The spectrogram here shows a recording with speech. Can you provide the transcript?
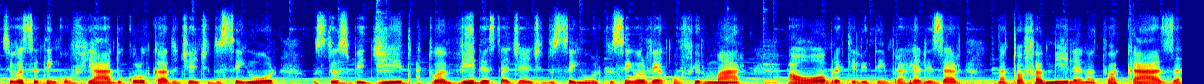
Se você tem confiado, colocado diante do Senhor os teus pedidos, a tua vida está diante do Senhor, que o Senhor venha confirmar a obra que Ele tem para realizar na tua família, na tua casa,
